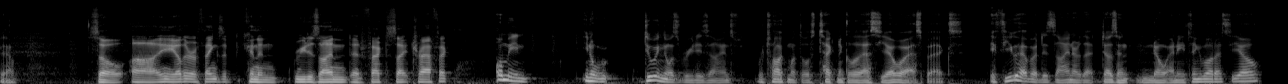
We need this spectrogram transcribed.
Yeah. So, uh, any other things that can in- redesign and affect site traffic? I mean, you know, doing those redesigns, we're talking about those technical SEO aspects. If you have a designer that doesn't know anything about SEO,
